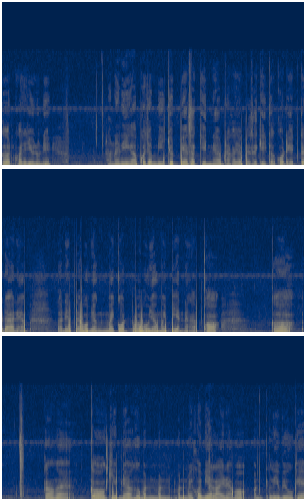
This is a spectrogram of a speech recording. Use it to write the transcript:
เกิดมันก็จะอยู่ตรงนี้ข้างในนี้ครับก็จะมีจุดเปลี่ยนสกินนะครับ ถ้าใครจะเปลี่ยนสกินก็กด H ก็ได้นะครับ ตอนนี้แต่ผมยังไม่กดเพราะผมยังไม่เปลี่ยนนะครับ ก็ก็ก็ไงก็คลิปเนี้ยคือมันมันมันไม่ค่อยมีอะไรนะเพราะมันรีวิวแค่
